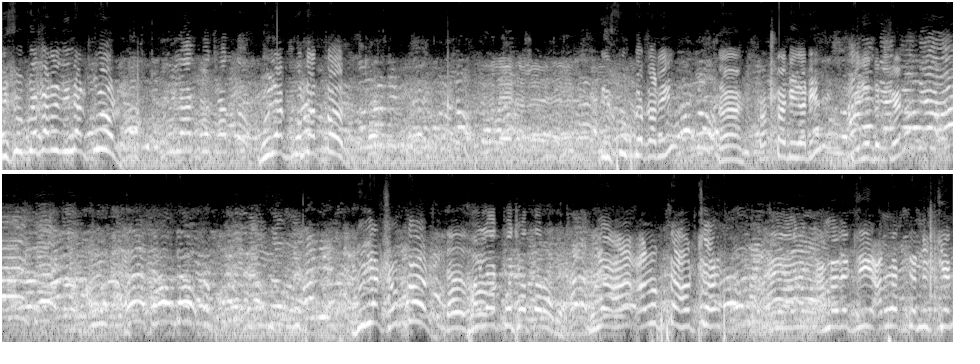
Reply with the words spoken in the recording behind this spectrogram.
ইসুফ বেকারি দিনাজপুর। দুই লাখ পঁচাত্তর। ইসুফ বেকারি হ্যাঁ সপ্তাহ গাড়ি এই দেখছেন? দুই লাখ সত্তর। দুই লাখ পঁচাত্তর হবে। দুই আর- আরও একটা হচ্ছে আমরা দেখছি আরও একটা নিচ্ছেন।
